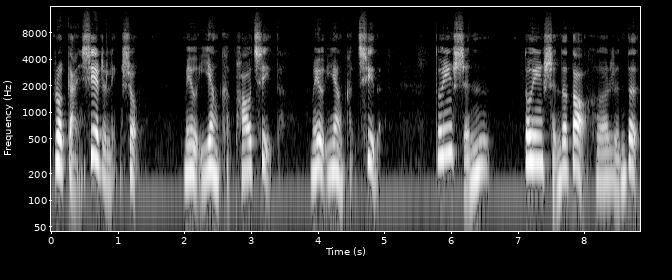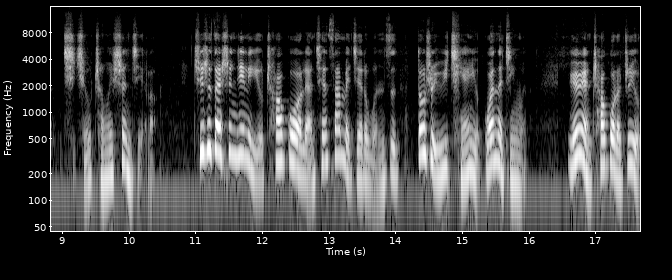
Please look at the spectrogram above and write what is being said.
若感谢着领受，没有一样可抛弃的，没有一样可弃的，都因神，都因神的道和人的祈求成为圣洁了。其实，在圣经里有超过两千三百节的文字，都是与钱有关的经文，远远超过了只有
